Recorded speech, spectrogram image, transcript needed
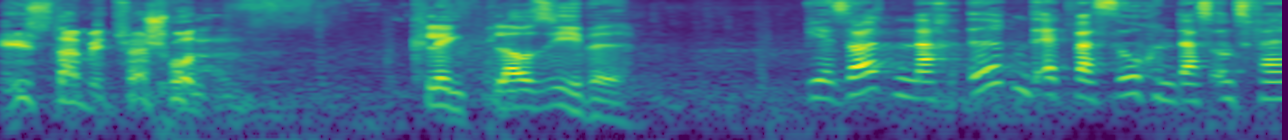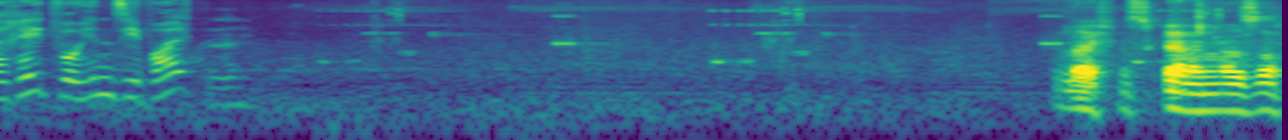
ist damit verschwunden. Klingt plausibel. Wir sollten nach irgendetwas suchen, das uns verrät, wohin sie wollten. Leichen scannen also.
